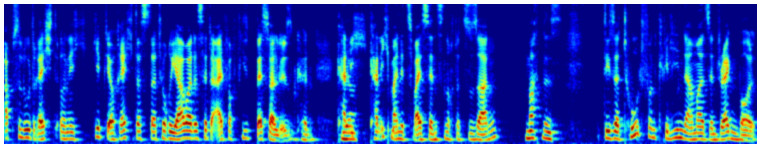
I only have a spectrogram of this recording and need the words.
absolut recht und ich gebe dir auch recht, dass der Toriyama das hätte einfach viel besser lösen können. Kann, ja. ich, kann ich meine zwei Cents noch dazu sagen? Macht es. Dieser Tod von Krillin damals in Dragon Ball,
